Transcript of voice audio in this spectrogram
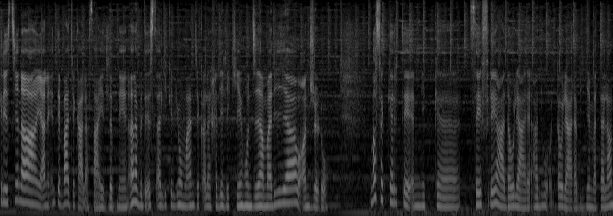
كريستينا يعني انت بعدك على صعيد لبنان. أنا بدي اسالك اليوم عندك الله يخلي لك إياهم ديا ماريا وأنجلو. ما فكرتي إنك تسافري على دولة. على دو- دولة عربية مثلا؟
